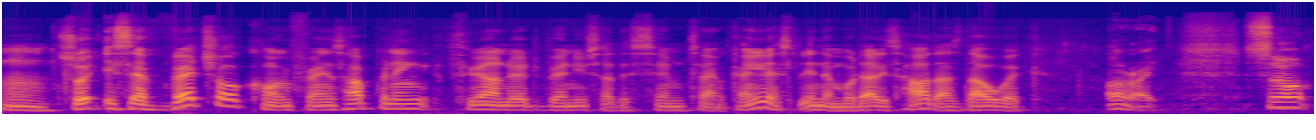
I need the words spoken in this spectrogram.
Mm. So it's a virtual conference happening 300 venues at the same time. Can you explain the modalities? How does that work? All right. So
